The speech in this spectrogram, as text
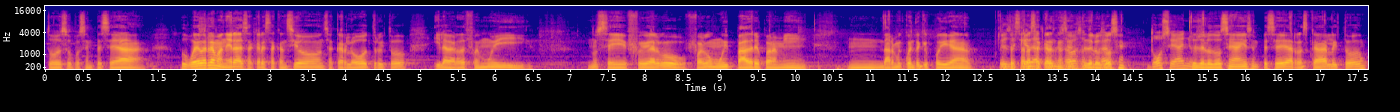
todo eso, pues empecé a pues voy a ver la manera de sacar esta canción, sacar lo otro y todo. Y la verdad fue muy, no sé, fue algo, fue algo muy padre para mí mm, darme cuenta que podía empezar a sacar las canciones desde los 12. 12 años. Desde los 12 años empecé a rascarle y todo.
